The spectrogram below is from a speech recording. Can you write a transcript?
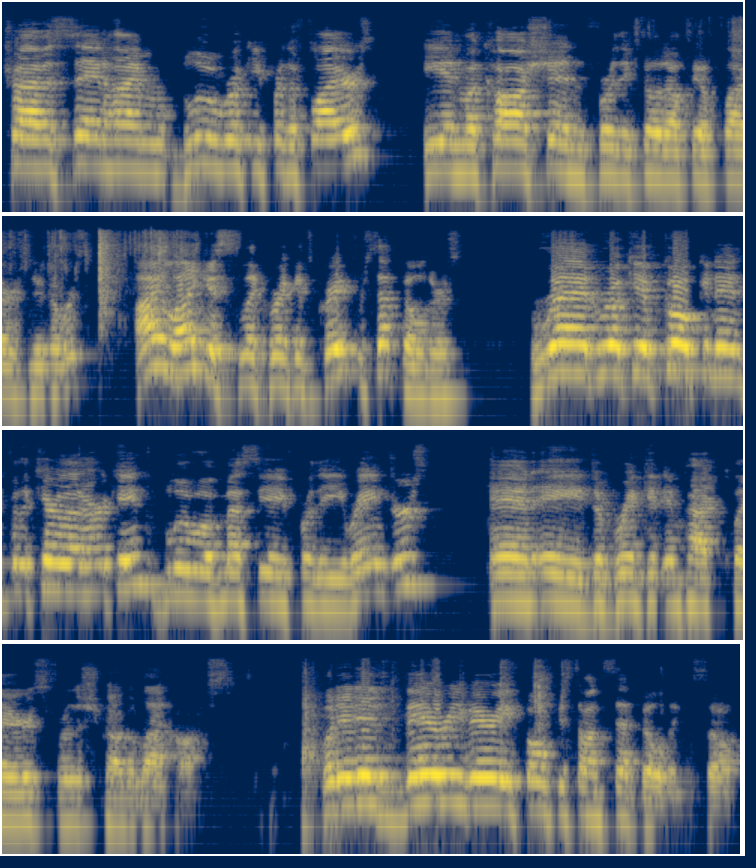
Travis Sanheim blue rookie for the Flyers, Ian McCoshen for the Philadelphia Flyers newcomers. I like his slick Rick. It's great for set builders. Red rookie of Kuokkanen for the Carolina Hurricanes. Blue of Messier for the Rangers. And a DeBrincat impact players for the Chicago Blackhawks. But it is very, very focused on set building. So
